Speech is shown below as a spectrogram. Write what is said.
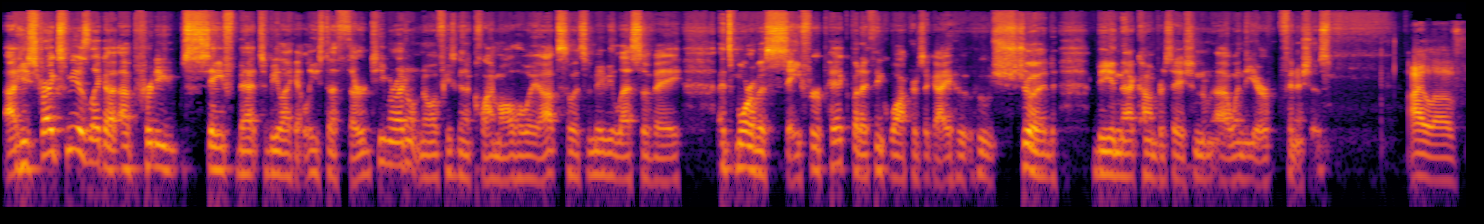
Uh, he strikes me as like a, a, pretty safe bet to be like at least a third teamer. I don't know if he's going to climb all the way up, so it's maybe less of a, it's more of a safer pick. But I think Walker's a guy who who should be in that conversation uh, when the year finishes. I love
